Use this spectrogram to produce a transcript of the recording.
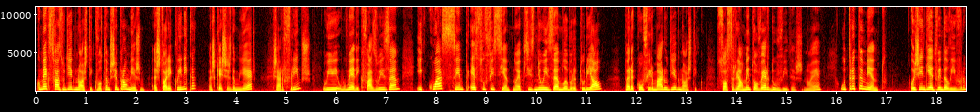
Como é que se faz o diagnóstico? Voltamos sempre ao mesmo. A história clínica, as queixas da mulher, que já referimos, o, o médico faz o exame e quase sempre é suficiente, não é preciso nenhum exame laboratorial para confirmar o diagnóstico. Só se realmente houver dúvidas, não é? O tratamento hoje em dia é de venda livre,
